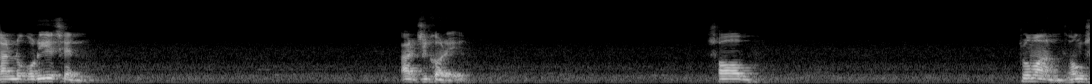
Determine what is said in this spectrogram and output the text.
কাণ্ড করিয়েছেন আর্জি করে? সব প্রমাণ ধ্বংস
